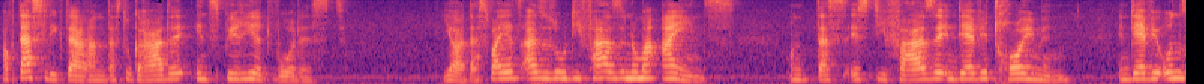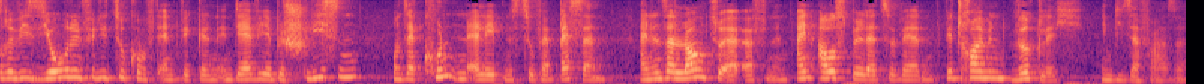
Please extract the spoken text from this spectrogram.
Auch das liegt daran, dass du gerade inspiriert wurdest. Ja, das war jetzt also so die Phase Nummer 1. Und das ist die Phase, in der wir träumen, in der wir unsere Visionen für die Zukunft entwickeln, in der wir beschließen, unser Kundenerlebnis zu verbessern, einen Salon zu eröffnen, ein Ausbilder zu werden. Wir träumen wirklich in dieser Phase.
